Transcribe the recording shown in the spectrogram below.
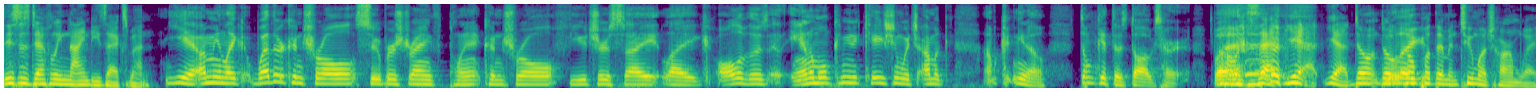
This is definitely '90s X Men. Yeah, I mean, like weather control, super strength, plant control, future sight, like all of those uh, animal communication. Which I'm a, I'm, you know, don't get those dogs hurt, but Oh, exactly. yeah, yeah. Don't don't Like- don't put them in too much harm way.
